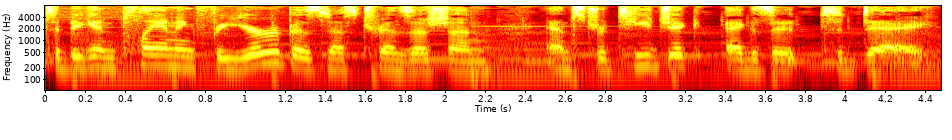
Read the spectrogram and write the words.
to begin planning for your business transition and strategic exit today.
